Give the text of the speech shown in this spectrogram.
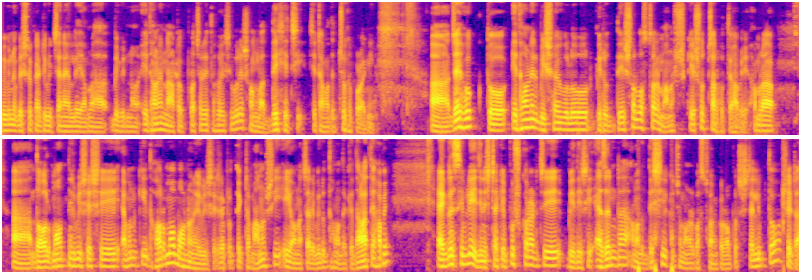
বিভিন্ন বেসরকারি টিভি চ্যানেলে আমরা বিভিন্ন এই ধরনের নাটক প্রচারিত হয়েছে বলে সংবাদ দেখেছি, যেটা আমাদের চোখে পড়েনি। যাই হোক, তো এ ধরনের বিষয়গুলোর বিরুদ্ধে সর্বস্তরের মানুষকে সোচ্চার হতে হবে। আমরা দল, মত নির্বিশেষে, এমনকি ধর্ম বর্ণ নির্বিশেষে প্রত্যেকটা মানুষই এই অনাচারের বিরুদ্ধে আমাদেরকে দাঁড়াতে হবে। অ্যাগ্রেসিভলি এই জিনিসটাকে পুশ করার যে বিদেশি এজেন্ডা আমাদের দেশীয় কিছু মানুষ বাস্তবায়ন করার অপচেষ্টায় লিপ্ত, সেটা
